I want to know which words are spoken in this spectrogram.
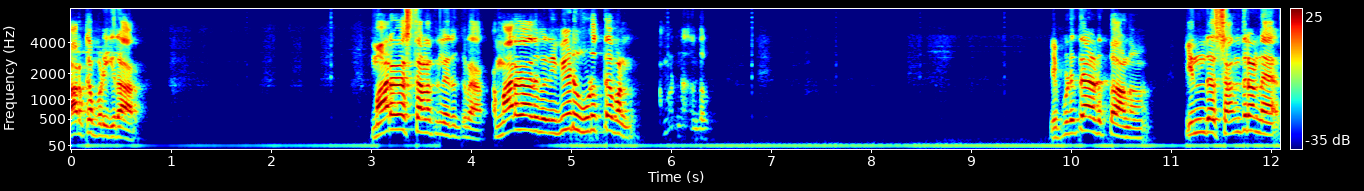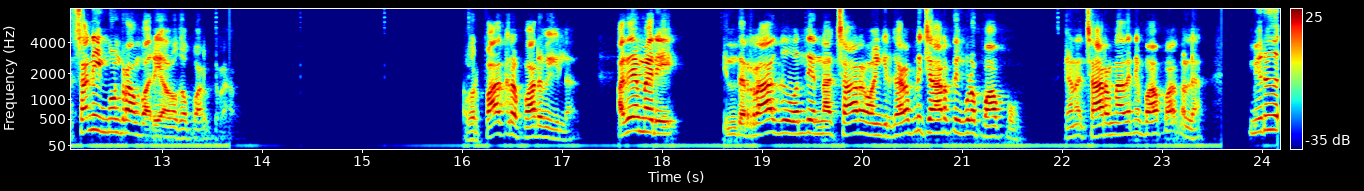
பார்க்கப்படுகிறார். மாரகஸ்தானத்தில் இருக்கிறார். மாரகாதிபதி வீடு உடுத்தவன். எப்படித்தான் எடுத்தாலும் இந்த சந்திரனை சனி மூன்றாம் வாரியாக பார்க்கிறார். அவர் பார்க்குற பார்வையில். அதே மாதிரி இந்த ராகு வந்து என்ன சாரம் வாங்கியிருக்காரு? அப்படி சாரத்தையும் கூட பார்ப்போம். ஏன்னா சாரநாதனே பார்ப்பாங்கல்ல. மிருக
